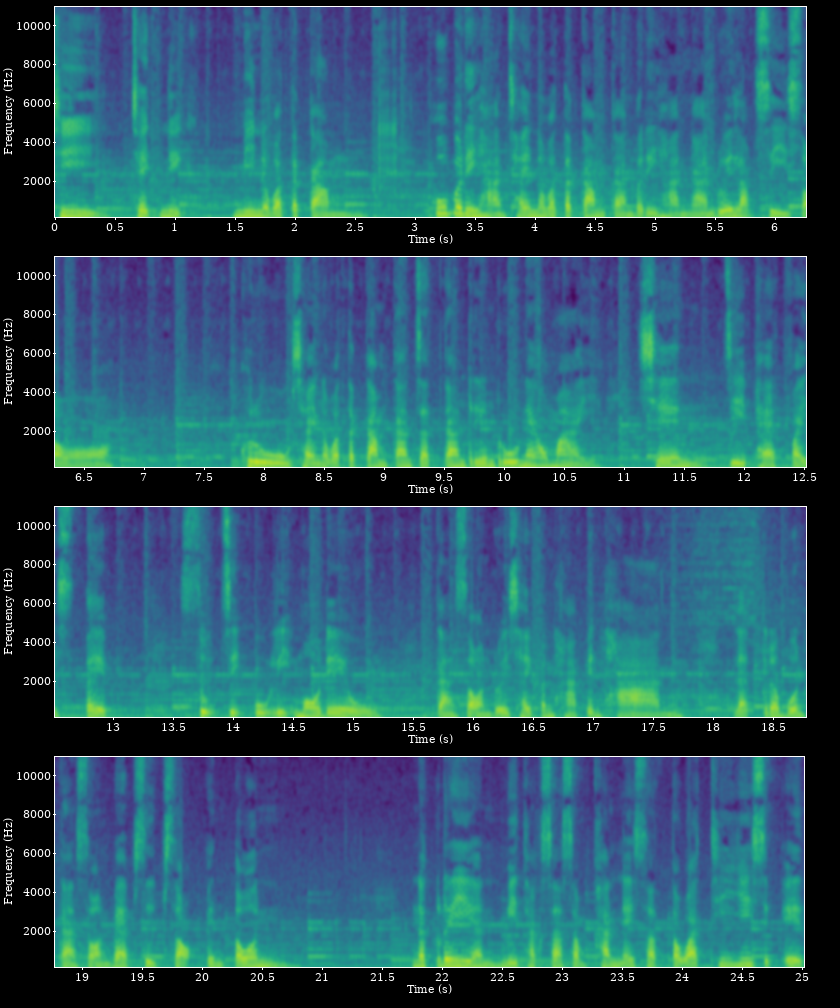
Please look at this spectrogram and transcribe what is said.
T เทคนิค มีนวัตกรรม ผู้บริหารใช้นวัตกรรมการบริหารงานด้วยหลัก 4 สอ ครูใช้นวัตกรรมการจัดการเรียนรู้แนวใหม่ เช่น GPAD 5 Step สุจิปุริโมเดล การสอนโดยใช้ปัญหาเป็นฐาน และกระบวนการสอนแบบสืบเสาะเป็นต้น นักเรียนมีทักษะสำคัญในศตวรรษที่ 21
